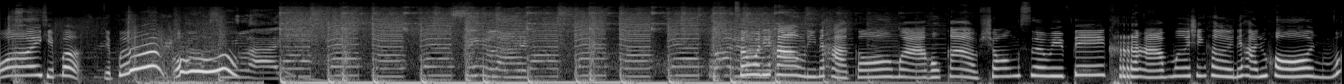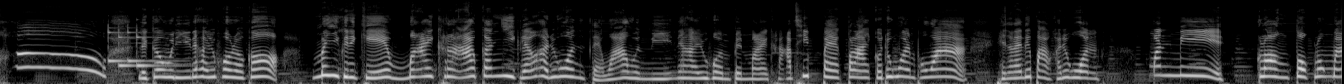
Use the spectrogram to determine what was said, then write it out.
อ้ยคิปเปอร์อย่าเพิ่งโอ้โห like, sing like, สวัสดีค่ะ วันนี้นะคะก็มาพบกับช่อง s w i f t y ครับเมื่อเช่นเคยนะคะทุกคนว้าวแล้วก็วันนี้นะคะทุกคนเราก็ไม่อยู่กันในเกม Minecraft กันอีกแล้วค่ะทุกคน แต่ว่าวันนี้นะคะทุกคนเป็น Minecraft ที่แปลกประหลาดกว่าทุกวันเพราะว่าเห็นอะไรหรือเปล่าคะทุกคน มันมี กล่องตกลงมา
